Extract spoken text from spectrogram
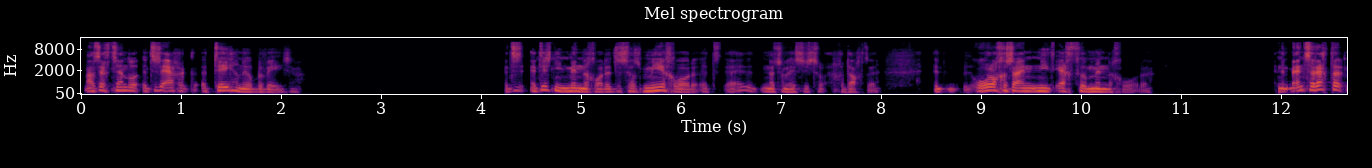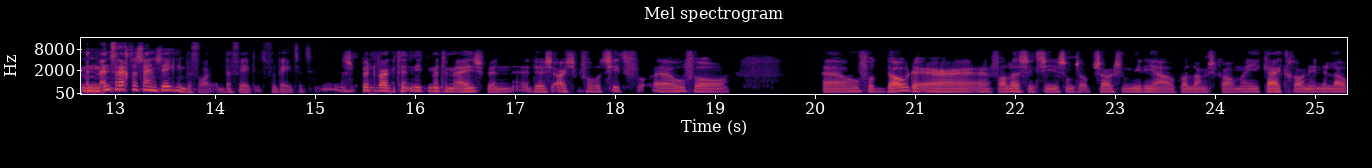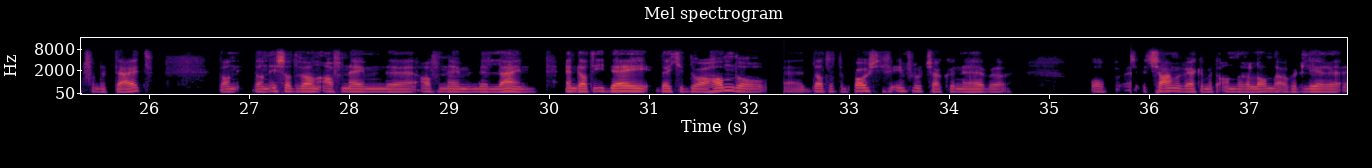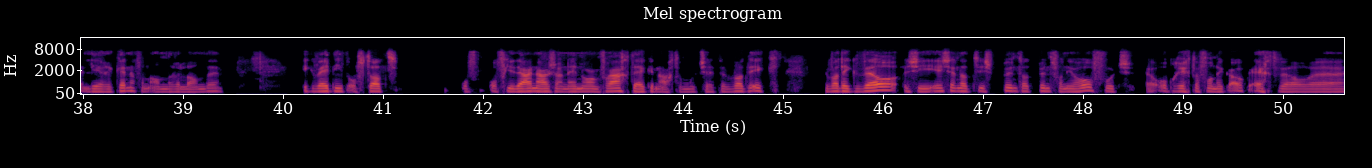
Maar zegt Sendel, het is eigenlijk het tegendeel bewezen. Het is, het is niet minder geworden, het is zelfs meer geworden, het, nationalistische gedachte. De oorlogen zijn niet echt veel minder geworden. En de mensenrechten, mensenrechten zijn zeker niet verbeterd. Dat is een punt waar ik het niet met hem eens ben. Dus als je bijvoorbeeld ziet uh, hoeveel, uh, hoeveel doden er vallen, dus ik zie je soms op social media ook wel langskomen. En je kijkt gewoon in de loop van de tijd dan, dan is dat wel een afnemende, afnemende lijn. En dat idee dat je door handel, eh, dat het een positieve invloed zou kunnen hebben op het samenwerken met andere landen, ook het leren, leren kennen van andere landen. Ik weet niet of dat of, of je daar nou zo'n enorm vraagteken achter moet zetten. Wat ik, wat ik wel zie is, en dat is punt, dat punt van die Whole Foods eh, oprichter vond ik ook echt wel uh,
